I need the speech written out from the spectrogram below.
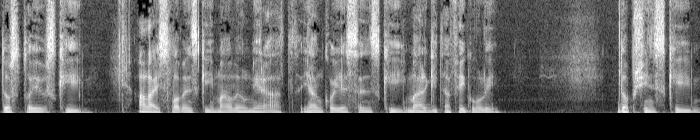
Dostojevský, ale aj slovenských mám veľmi rád. Janko Jesenský, Margita Figuli, Dobšinský,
